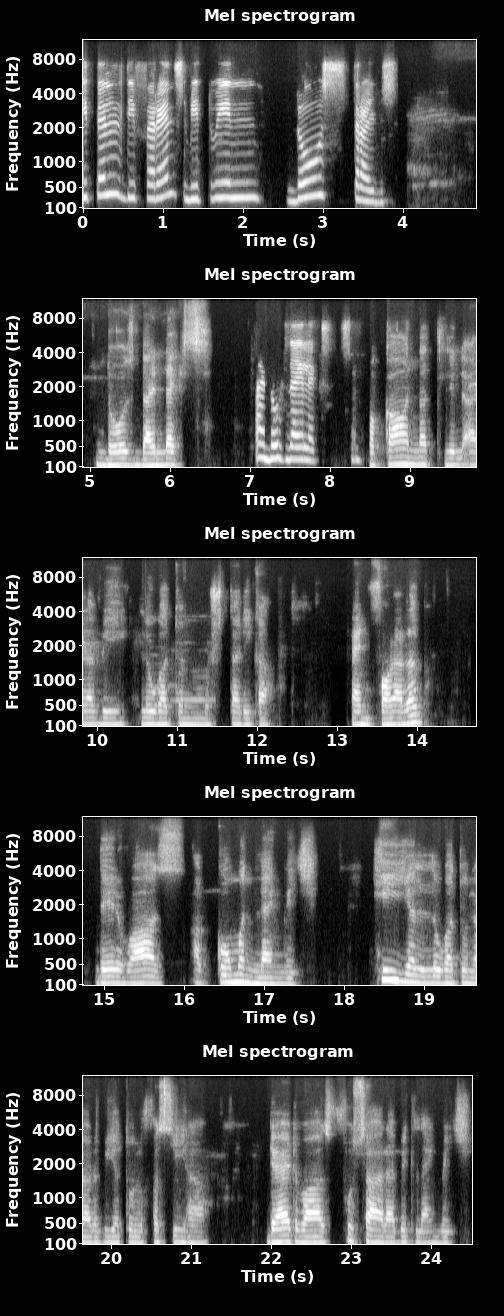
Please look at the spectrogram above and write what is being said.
little difference between those tribes. Those dialects. Ah, those dialects. Sorry. وكانت للعربي لغة مشتركة. And for Arab, there was a common language. هي اللغة العربية الفصيحة. That was Fusha Arabic language.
